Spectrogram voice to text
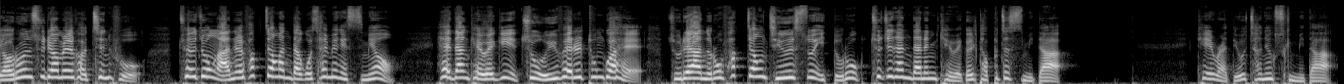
여론 수렴을 거친 후 최종 안을 확정한다고 설명했으며 해당 계획이 주의회를 통과해 조례안으로 확정 지을 수 있도록 추진한다는 계획을 덧붙였습니다. K라디오 전영숙입니다.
